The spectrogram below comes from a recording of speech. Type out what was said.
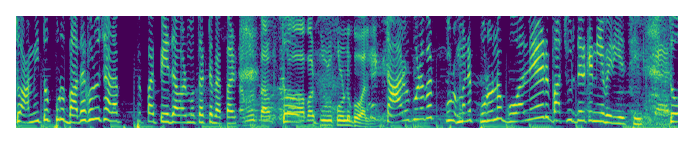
তো আমি তো পুরো বাধা গরু ছাড়া পেয়ে যাওয়ার মতো একটা ব্যাপার। তো- আবার পুরো পূর্ণ গোয়ালে। তার উপর আবার মানে পুরনো গোয়ালের বাছুরদেরকে নিয়ে বেরিয়েছি। তো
